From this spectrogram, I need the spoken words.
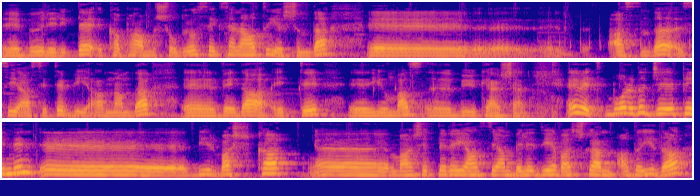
böylelikle kapanmış oluyor. 86 yaşında aslında siyasete bir anlamda e, veda etti e, Yılmaz e, Büyükerşen. Evet bu arada CHP'nin e, bir başka e, manşetlere yansıyan belediye başkan adayı da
